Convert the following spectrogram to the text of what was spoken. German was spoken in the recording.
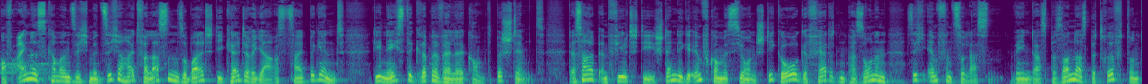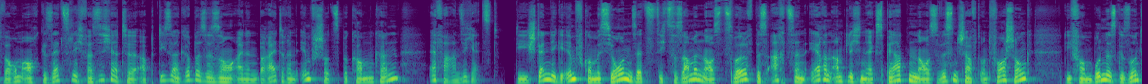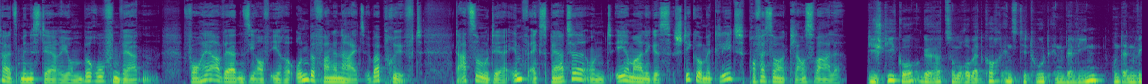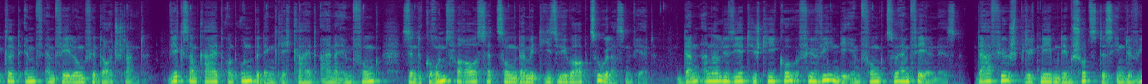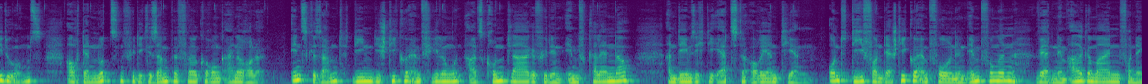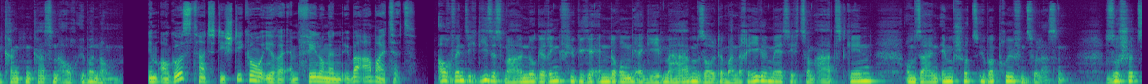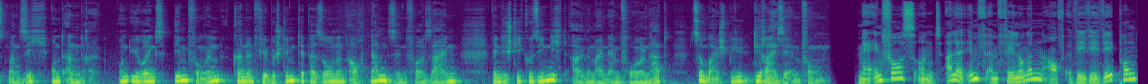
Auf eines kann man sich mit Sicherheit verlassen, sobald die kältere Jahreszeit beginnt. Die nächste Grippewelle kommt bestimmt. Deshalb empfiehlt die Ständige Impfkommission STIKO gefährdeten Personen, sich impfen zu lassen. Wen das besonders betrifft und warum auch gesetzlich Versicherte ab dieser Grippesaison einen breiteren Impfschutz bekommen können, erfahren Sie jetzt. Die Ständige Impfkommission setzt sich zusammen aus 12 bis 18 ehrenamtlichen Experten aus Wissenschaft und Forschung, die vom Bundesgesundheitsministerium berufen werden. Vorher werden sie auf ihre Unbefangenheit überprüft. Dazu der Impfexperte und ehemaliges STIKO-Mitglied Professor Klaus Wahle. Die STIKO gehört zum Robert Koch Institut in Berlin und entwickelt Impfempfehlungen für Deutschland. Wirksamkeit und Unbedenklichkeit einer Impfung sind Grundvoraussetzungen, damit diese überhaupt zugelassen wird. Dann analysiert die STIKO, für wen die Impfung zu empfehlen ist. Dafür spielt neben dem Schutz des Individuums auch der Nutzen für die Gesamtbevölkerung eine Rolle. Insgesamt dienen die STIKO-Empfehlungen als Grundlage für den Impfkalender, an dem sich die Ärzte orientieren. Und die von der STIKO empfohlenen Impfungen werden im Allgemeinen von den Krankenkassen auch übernommen. Im August hat die STIKO ihre Empfehlungen überarbeitet. Auch wenn sich dieses Mal nur geringfügige Änderungen ergeben haben, sollte man regelmäßig zum Arzt gehen, um seinen Impfschutz überprüfen zu lassen. So schützt man sich und andere. Und übrigens, Impfungen können für bestimmte Personen auch dann sinnvoll sein, wenn die STIKO sie nicht allgemein empfohlen hat, zum Beispiel die Reiseimpfung. Mehr Infos und alle Impfempfehlungen auf www.stiko.de.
